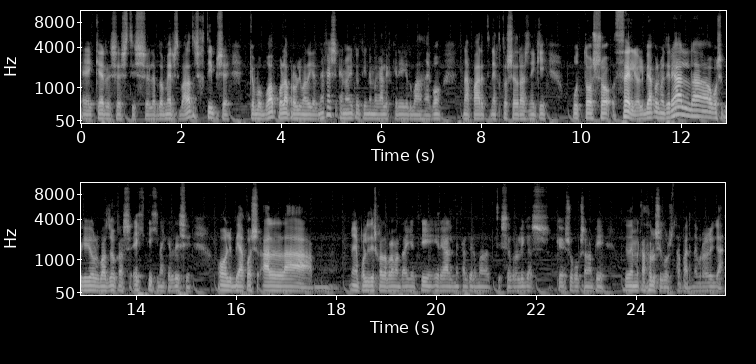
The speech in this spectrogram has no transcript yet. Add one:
Ε, κέρδισε στις λεπτομέρειες στην παράταση. Χτύπησε και ο Μπομπουά. Πολλά προβλήματα για την ΕΦΕΣ. Εννοείται ότι είναι μεγάλη ευκαιρία για τον Παναθηναϊκό να πάρει την εκτός έδρας νίκη που τόσο θέλει. Ο Ολυμπιακός με τη Ρεάλ, όπως είπε και ο Γιώργος Μπατζόκας, έχει τύχει να κερδίσει ο Ολυμπιακός, αλλά είναι πολύ δύσκολα τα πράγματα γιατί η Ρεάλ είναι η καλύτερη ομάδα της Ευρωλίγκας και σου έχω ξαναπεί ότι δεν είμαι καθόλου σίγουρος ότι θα πάρει την Ευρωλίγκα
